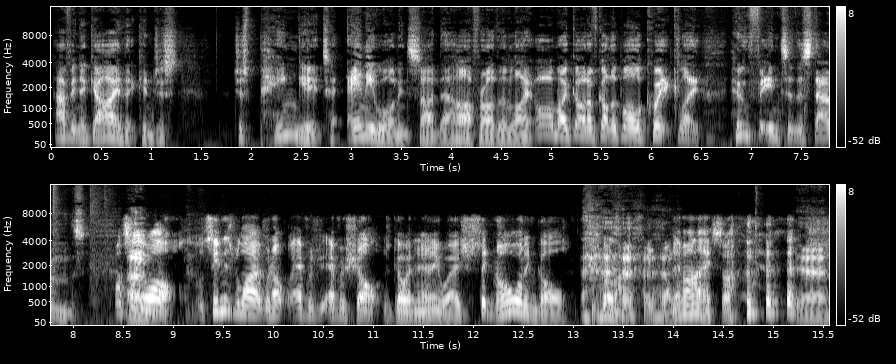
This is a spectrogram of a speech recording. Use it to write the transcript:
having a guy that can just just ping it to anyone inside their half, rather than like, oh my god, I've got the ball, quick, like hoof it into the stands. I'll tell you Um, what. Seeing as we're like, we're not every every shot is going in anyway. Just ignore one in goal. He's got a nice on him? So Yeah.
